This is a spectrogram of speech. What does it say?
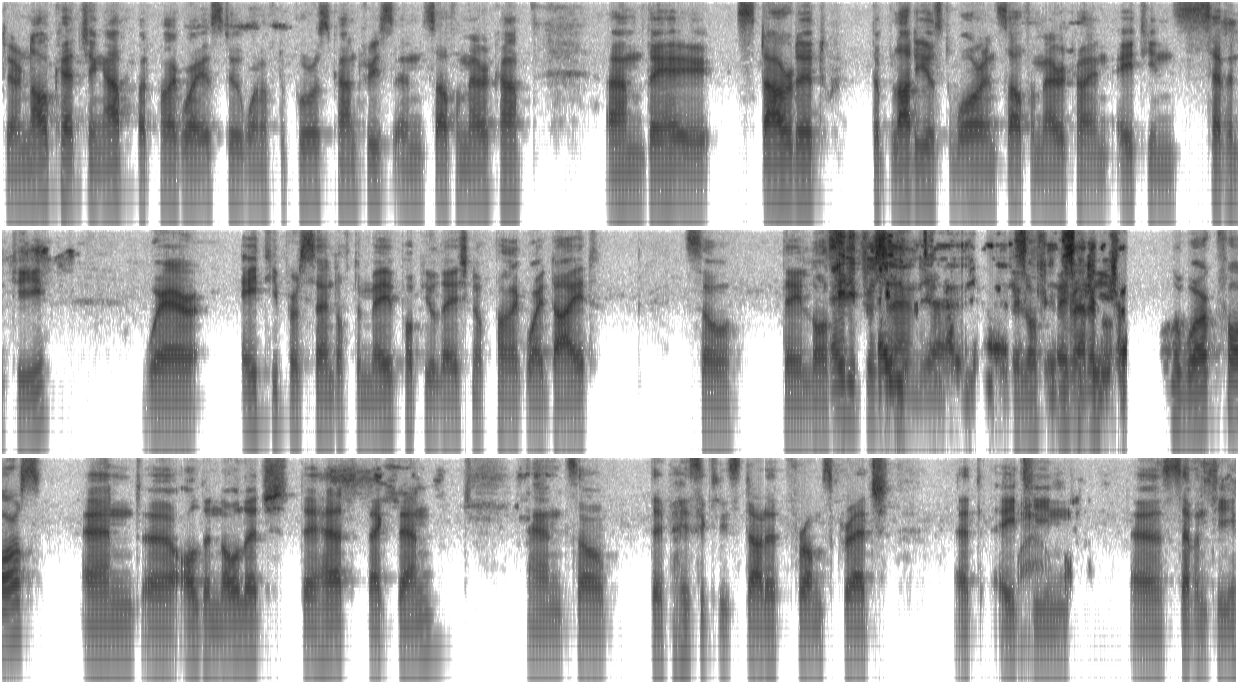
they're now catching up, but Paraguay is still one of the poorest countries in South America. Um, they started the bloodiest war in South America in 1870, where 80% of the male population of Paraguay died. So they lost 80%, 80% yeah. They lost basically all the workforce and uh, all the knowledge they had back then. And so they basically started from scratch at 1870. Wow. Uh,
